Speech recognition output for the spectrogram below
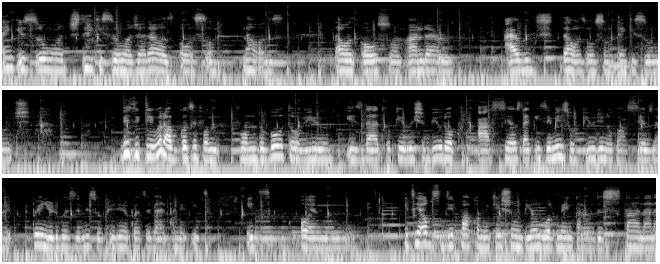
Thank you so much. Thank you so much. That was awesome. That was that was awesome. And um I would that was awesome. Thank you so much. Basically what I've gotten from from the both of you is that okay we should build up ourselves like it's a means of building up ourselves like praying Holy is a means of building up ourselves and, and it it's um it helps deeper communication beyond what men can understand. And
